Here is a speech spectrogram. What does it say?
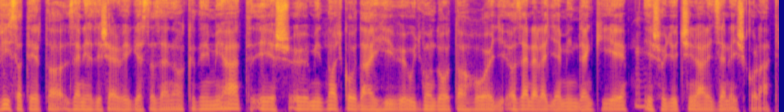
visszatért a zenéhez és elvégezte a Zeneakadémiát, és ő, mint nagy kodály hívő úgy gondolta, hogy a zene legyen mindenkié, uh-huh. és hogy ő csinál egy zeneiskolát.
